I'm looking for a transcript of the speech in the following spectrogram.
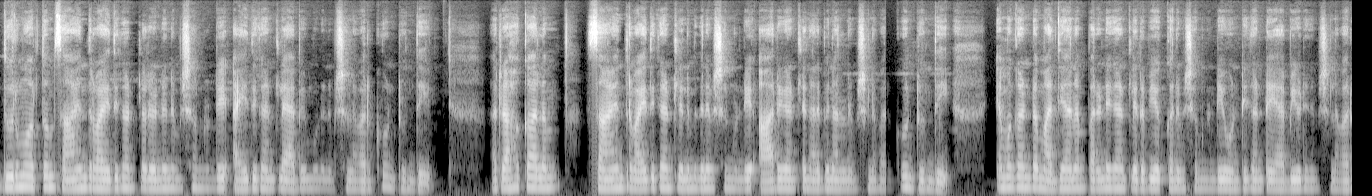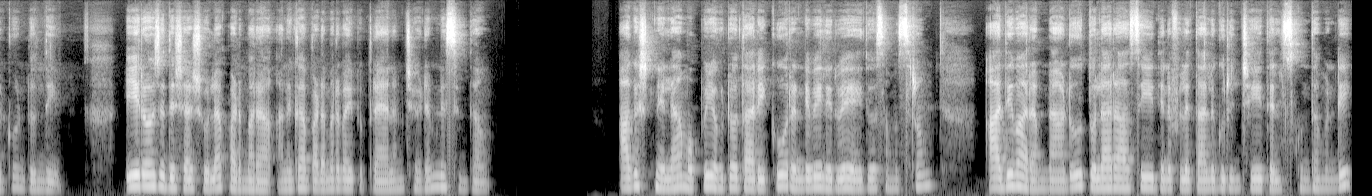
దుర్ముహూర్తం సాయంత్రం ఐదు గంటల రెండు నిమిషం నుండి ఐదు గంటల యాభై మూడు నిమిషాల వరకు ఉంటుంది. రాహుకాలం సాయంత్రం ఐదు గంటల ఎనిమిది నిమిషం నుండి ఆరు గంటల నలభై నాలుగు నిమిషాల వరకు ఉంటుంది. యమగంట మధ్యాహ్నం పన్నెండు గంటల ఇరవై ఒక్క నిమిషం నుండి ఒంటి గంట యాభై ఏడు నిమిషాల వరకు ఉంటుంది. ఈ రోజు దిశ శూల పడమర అనగా పడమర వైపు ప్రయాణం చేయడం నిషిద్ధం. ఆగస్టు నెల ముప్పై ఒకటో తారీఖు రెండు వేల ఇరవై ఐదో సంవత్సరం. ఆదివారం నాడు తులారాశి దిన ఫలితాల గురించి తెలుసుకుందామండి.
